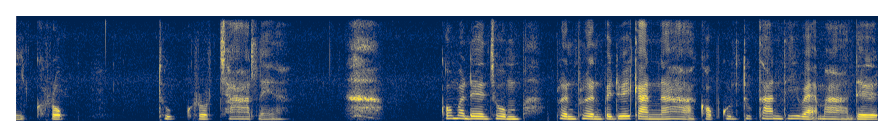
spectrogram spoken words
มีครบทุกรสชาติเลยนะก็มาเดินชม เพลินๆไปด้วยกันนะคะ ขอบคุณทุกท่านที่แวะมาเดิน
